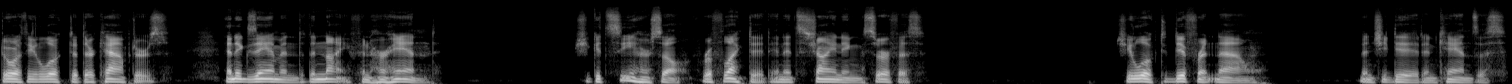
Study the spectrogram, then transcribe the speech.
Dorothy looked at their captors and examined the knife in her hand. She could see herself reflected in its shining surface. She looked different now than she did in Kansas.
